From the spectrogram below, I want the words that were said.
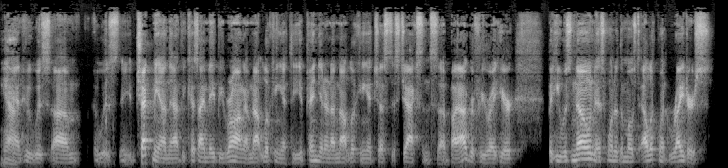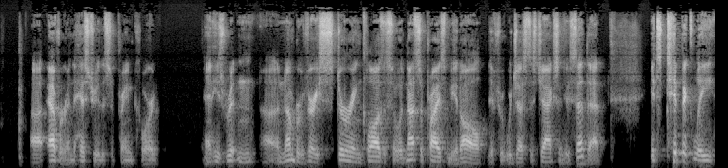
Yeah. And who was, um, who was, check me on that because I may be wrong. I'm not looking at the opinion and I'm not looking at Justice Jackson's uh, biography right here. But he was known as one of the most eloquent writers uh, ever in the history of the Supreme Court. And he's written uh, a number of very stirring clauses. So it would not surprise me at all if it were Justice Jackson who said that. It's typically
